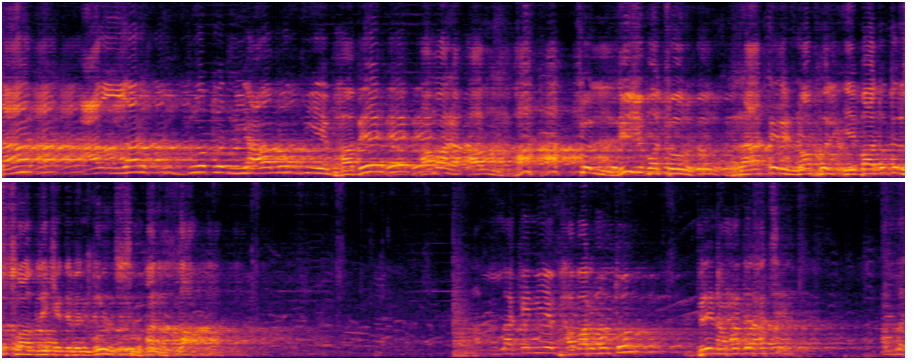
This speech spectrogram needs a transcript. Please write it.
রাত আল্লাহর কুদরত নিয়ামত নিয়ে ভাবে, আমার আল্লাহ চল্লিশ বছর রাতের নফল ইবাদতের সব লিখে দেবেন। বলুন সুহান আল্লাহ আল্লাহকে নিয়ে ভাবার মতো ব্রেন আমাদের আছে? আল্লাহ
